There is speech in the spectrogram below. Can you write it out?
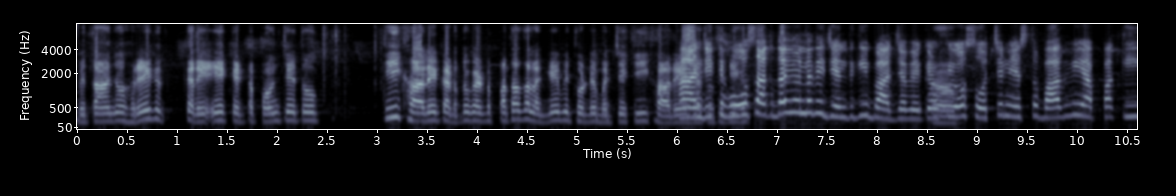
ਵੀ ਤਾਂ ਜੋ ਹਰੇਕ ਘਰੇ ਇਹ ਕਿੱਟ ਪਹੁੰਚੇ ਤੋਂ ਕੀ ਖਾ ਰਹੇ ਘੱਟ ਤੋਂ ਘੱਟ? ਪਤਾ ਤਾਂ ਲੱਗੇ ਵੀ ਤੁਹਾਡੇ ਬੱਚੇ ਕੀ ਖਾ ਰਹੇ ਹਾਂਜੀ ਤੇ ਹੋ ਸਕਦਾ ਵੀ ਉਹਨਾਂ ਦੀ ਜ਼ਿੰਦਗੀ ਬਚ ਜਾਵੇ ਕਿਉਂਕਿ। ਉਹ ਸੋਚਣ ਇਸ ਤੋਂ ਬਾਅਦ ਵੀ ਆਪਾਂ ਕੀ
